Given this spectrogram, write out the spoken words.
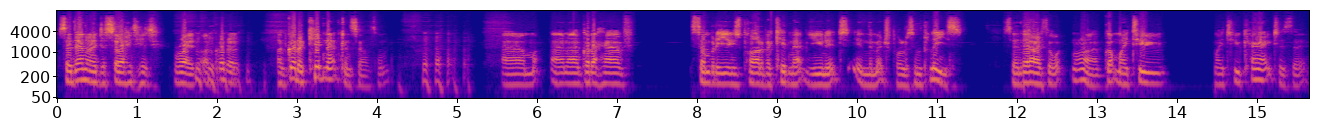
so then I decided, right, I've got a, I've got a kidnap consultant, um, and I've got to have somebody who's part of a kidnap unit in the Metropolitan Police. So there, I thought, oh, I've got my two, my two characters there.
